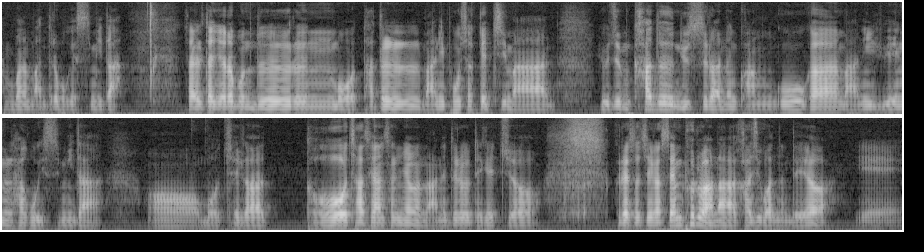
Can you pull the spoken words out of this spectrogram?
한번 만들어 보겠습니다. 자, 일단 여러분들은 뭐 다들 많이 보셨겠지만 요즘 카드 뉴스라는 광고가 많이 유행을 하고 있습니다. 어, 뭐 제가 더 자세한 설명은 안 해드려도 되겠죠. 그래서 제가 샘플을 하나 가지고 왔는데요. 예,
